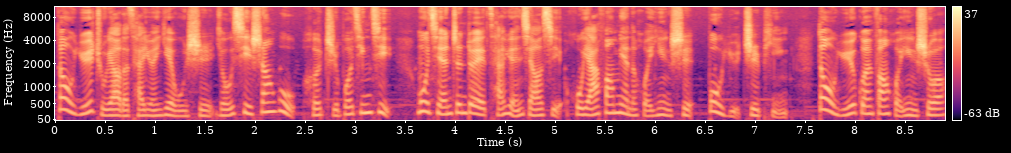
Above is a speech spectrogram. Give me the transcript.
斗鱼主要的裁员业务是游戏商务和直播经济。目前针对裁员消息，虎牙方面的回应是不予置评。斗鱼官方回应说，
